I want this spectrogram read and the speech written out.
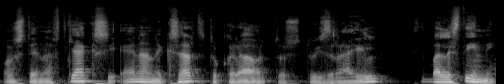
ώστε να φτιάξει έναν εξάρτητο κράτος του Ισραήλ στην Παλαιστίνη.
